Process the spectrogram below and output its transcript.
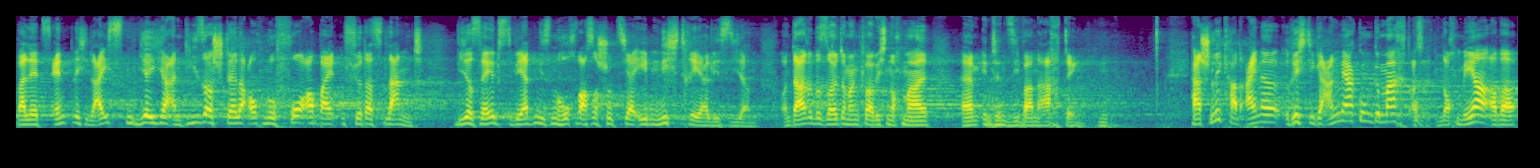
Weil letztendlich leisten wir hier an dieser Stelle auch nur Vorarbeiten für das Land. Wir selbst werden diesen Hochwasserschutz ja eben nicht realisieren. Und darüber sollte man, glaube ich, noch mal ähm, intensiver nachdenken. Herr Schlick hat eine richtige Anmerkung gemacht, also noch mehr, aber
